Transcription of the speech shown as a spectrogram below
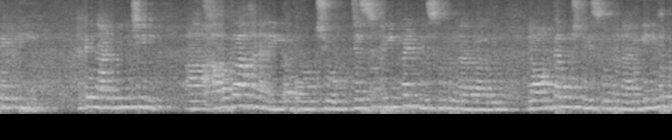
వ్యక్తి అంటే దాని గురించి అవగాహన లేకపోవచ్చు జస్ట్ ట్రీట్మెంట్ తీసుకుంటున్నారు వాళ్ళు. లాంగ్ టర్మ్స్ తీసుకుంటున్నారు. ఎందుకు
